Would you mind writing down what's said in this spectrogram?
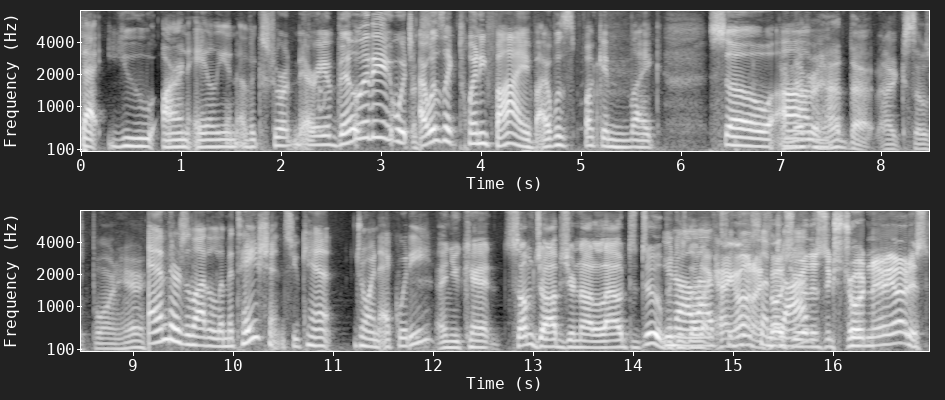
that you are an alien of extraordinary ability. Which I was like 25. I was fucking like so. I Um, never had that because I was born here. and there's a lot of limitations. You can't join equity. And you can't. Some jobs you're not allowed to do because they're like, "Hang on, I thought you were this extraordinary artist.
